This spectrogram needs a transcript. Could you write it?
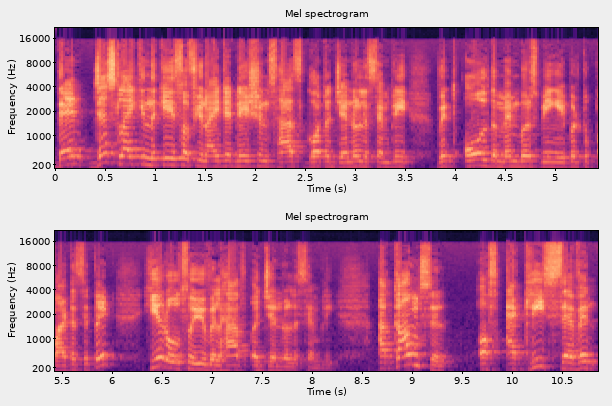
Then, just like in the case of United Nations has got a general assembly with all the members being able to participate, here also you will have a general assembly. A council of at least seven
